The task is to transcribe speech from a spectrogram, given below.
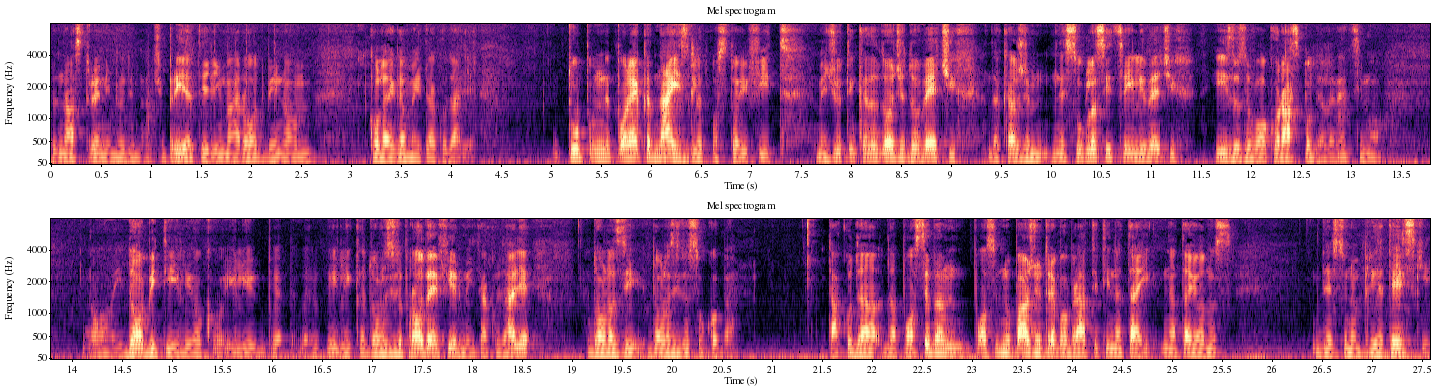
nastrojenim ljudima, znači prijateljima, rodbinom, kolegama i tako dalje tu ponekad na izgled postoji fit. Međutim, kada dođe do većih, da kažem, nesuglasica ili većih izazova oko raspodele, recimo, ovaj, dobiti ili, oko, ili, ili kad dolazi do prodaje firme i tako dalje, dolazi, dolazi do sukoba. Tako da, da poseban, posebnu pažnju treba obratiti na taj, na taj odnos gde su nam prijateljski,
